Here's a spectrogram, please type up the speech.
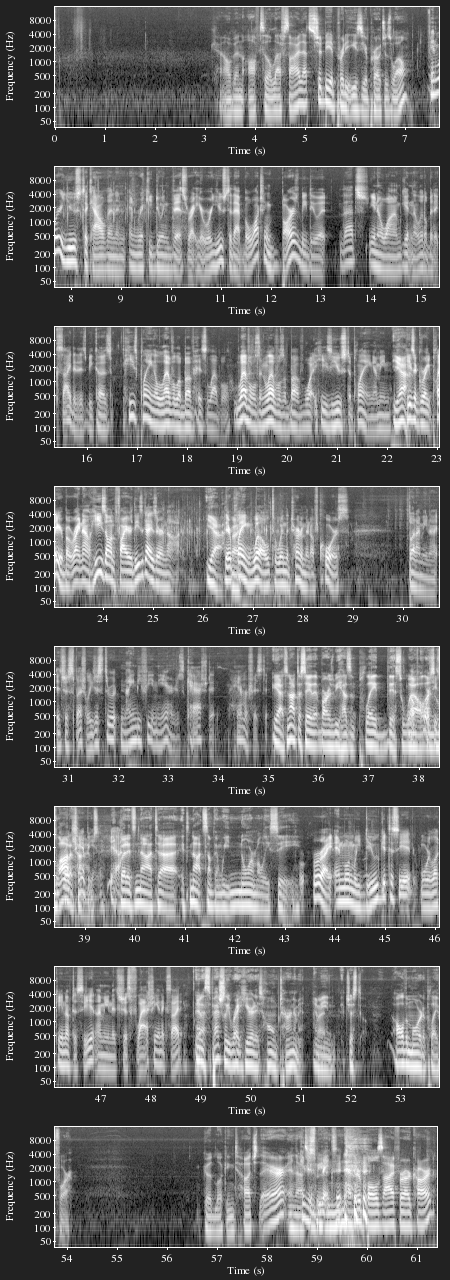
Calvin off to the left side. That should be a pretty easy approach as well. And we're used to Calvin and, and Ricky doing this right here. We're used to that. But watching Barsby do it, that's, you know, why I'm getting a little bit excited is because he's playing a level above his level. Levels and levels above what he's used to playing. I mean, Yeah. he's a great player, but right now he's on fire. These guys are not. Yeah, They're Right. playing well to win the tournament, of course. But I mean, it's just special. He just threw it 90 feet in the air and just cashed it, hammer fisted. Yeah, it's not to say that Barsby hasn't played this well course, in a lot of champion. times. Yeah. But it's not uh, it's not something we normally see. Right. And when we do get to see it, we're lucky enough to see it. I mean, it's just flashy and exciting. And especially right here at his home tournament. I Right. mean, just all the more to play for. Good looking touch there. And that's going to be makes it. another bullseye for our card.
